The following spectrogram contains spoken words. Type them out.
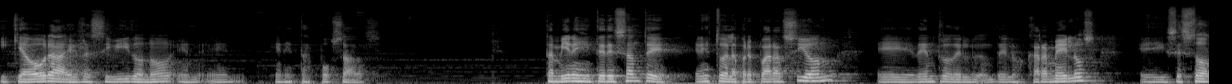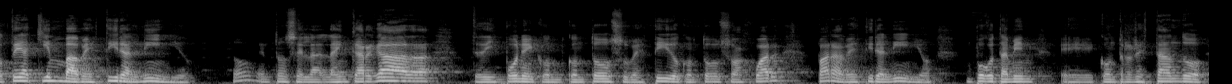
y que ahora es recibido, ¿no? En, estas posadas. También es interesante en esto de la preparación, dentro de los Carmelos, eh, se sortea quién va a vestir al niño. Entonces la, encargada se dispone con, todo su vestido, con todo su ajuar para vestir al niño, un poco también eh, contrarrestando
